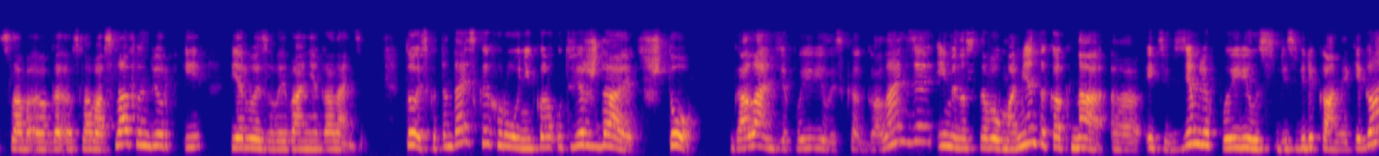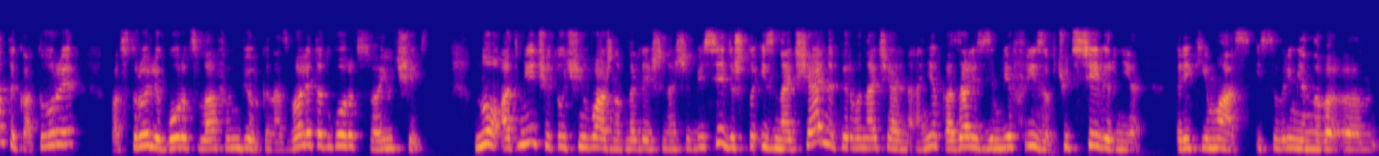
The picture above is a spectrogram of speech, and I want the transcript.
Слова, э, слова Слафенбюрг и первое завоевание Голландии. То есть Катандайская хроника утверждает, что Голландия появилась как Голландия именно с того момента, как на э, этих землях появились великаны и гиганты, которые построили город Слафенбюрг и назвали этот город в свою честь. Но отмечу, это очень важно в дальнейшей нашей беседе, что изначально, первоначально они оказались в земле фризов, чуть севернее реки Мас и современного э,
